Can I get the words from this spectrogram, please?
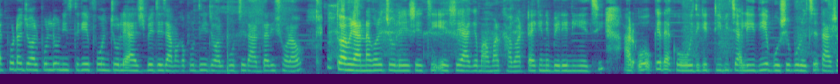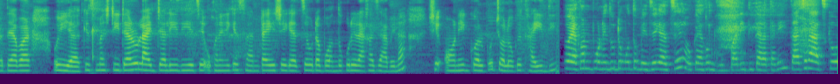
এক ফোঁটা জল পড়লেও নিচ থেকে ফোন চলে আসবে যে জামা কাপড় দিয়ে জল পড়ছে, তাড়াতাড়ি সরাও। তো আমি রান্নাঘরে চলে এসেছি, এসে আগে মামার খাবারটা এখানে বেড়ে নিয়েছি। আর ওকে দেখো, ওইদিকে টিভি চালিয়ে দিয়ে বসে পড়েছে। তার সাথে আবার ওই ক্রিসমাস ট্রিটারও লাইট জ্বালিয়ে দিয়েছে। ওখানে নাকি সানটা এসে গেছে। ওটা বন্ধ করে রাখা যাবে না। সে অনেক গল্প, চলো ওকে খাইয়ে দিই। তো এখন পনে দুটো মতো বেজে গেছে, ওকে এখন ঘুম পাড়িয়ে দিই তাড়াতাড়ি। তাছাড়া আজকে ও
